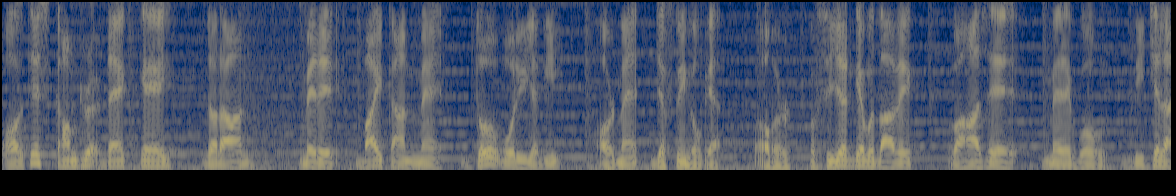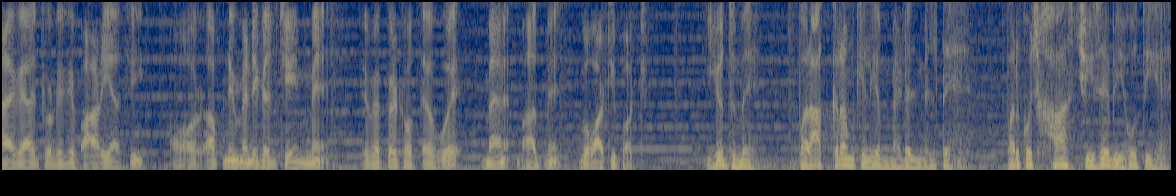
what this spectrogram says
और इस काउंटर अटैक के दौरान मेरे बाई कान में दो गोली लगी और मैं जख्मी हो गया। और प्रोसीजर के मुताबिक वहाँ से मेरे को नीचे लाया गया छोटी सी पहाड़ियाँ थी और अपनी मेडिकल चेन में इवेक्यूट होते हुए मैं बाद में गुवाहाटी पहुँच। युद्ध में पराक्रम के लिए मेडल मिलते हैं पर कुछ खास चीज़ें भी होती हैं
